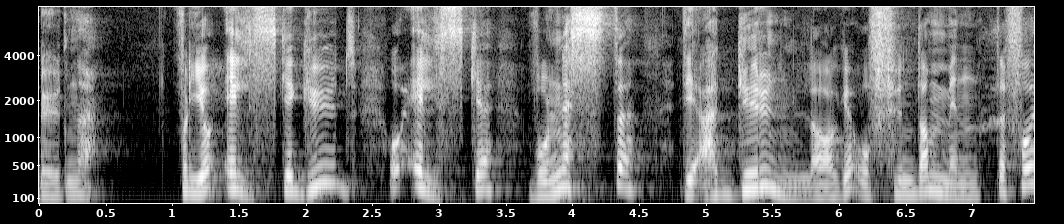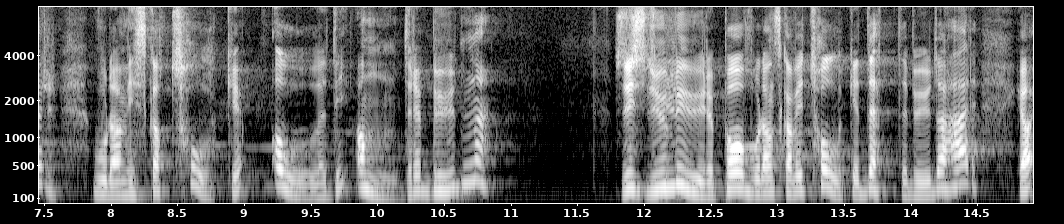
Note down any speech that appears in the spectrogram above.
budene. Fordi å elske Gud og elske vår neste det er grunnlaget og fundamentet for hvordan vi skal tolke alle de andre budene. Så Hvis du lurer på hvordan skal vi tolke dette budet her, ja,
